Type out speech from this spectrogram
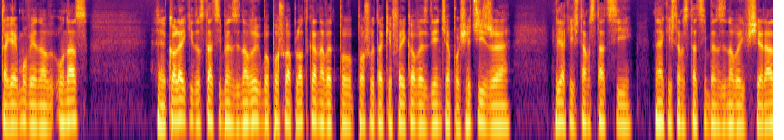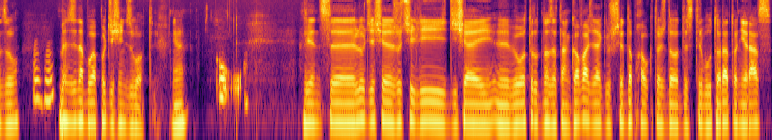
tak jak mówię, no u nas kolejki do stacji benzynowych, bo poszła plotka, nawet po, poszły takie fejkowe zdjęcia po sieci, że w jakiejś tam stacji, na jakiejś tam stacji benzynowej w Sieradzu Mhm. benzyna była po 10 zł, nie? U, Więc e, ludzie się rzucili. Dzisiaj e, było trudno zatankować, a jak już się dopchał ktoś do dystrybutora, to nie raz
